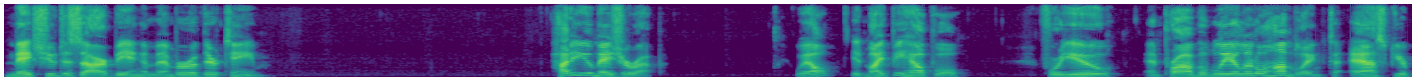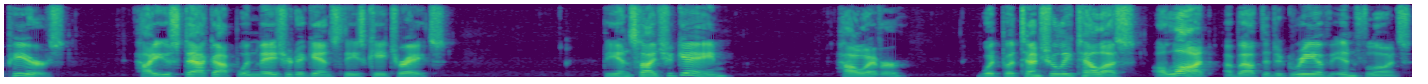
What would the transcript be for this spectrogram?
makes you desire being a member of their team. How do you measure up? Well, it might be helpful for you and probably a little humbling to ask your peers how you stack up when measured against these key traits. The insights you gain, however, would potentially tell us a lot about the degree of influence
